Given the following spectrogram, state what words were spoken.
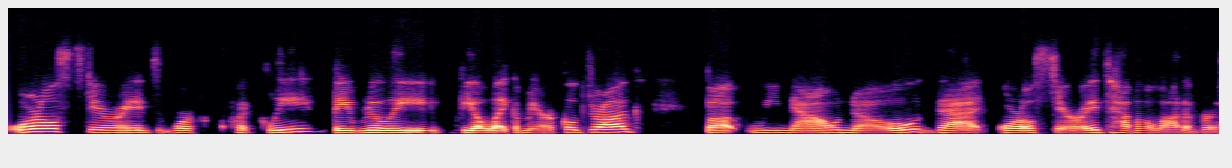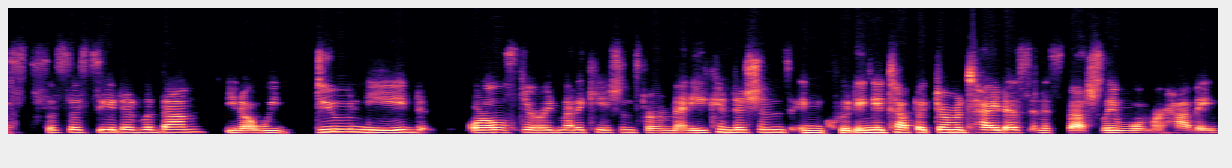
Oral steroids work quickly, they really feel like a miracle drug. But we now know that oral steroids have a lot of risks associated with them. You know, we do need oral steroid medications for many conditions, including atopic dermatitis, and especially when we're having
